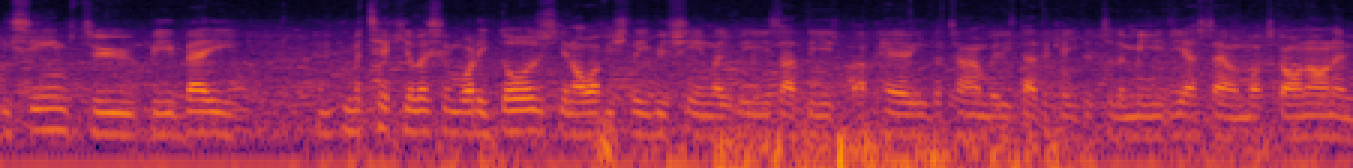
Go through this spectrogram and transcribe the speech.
He seems to be very meticulous in what he does. You know, obviously we've seen lately he's had these a period of time where he's dedicated to the media, saying what's going on and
